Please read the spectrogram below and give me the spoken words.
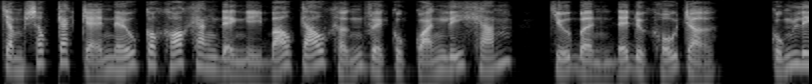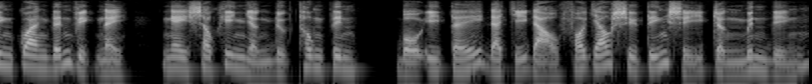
chăm sóc các trẻ nếu có khó khăn đề nghị báo cáo khẩn về Cục Quản lý Khám, chữa bệnh để được hỗ trợ. Cũng liên quan đến việc này, ngay sau khi nhận được thông tin, Bộ Y tế đã chỉ đạo Phó Giáo sư Tiến sĩ Trần Minh Điển,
